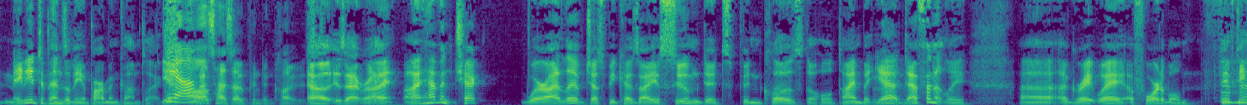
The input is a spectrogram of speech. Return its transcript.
maybe it depends on the apartment complex. Yeah, ours has opened and closed. Oh, is that right? I haven't checked where I live just because I assumed it's been closed the whole time. But yeah, Mm. definitely uh, a great way, affordable. 50, Mhm.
